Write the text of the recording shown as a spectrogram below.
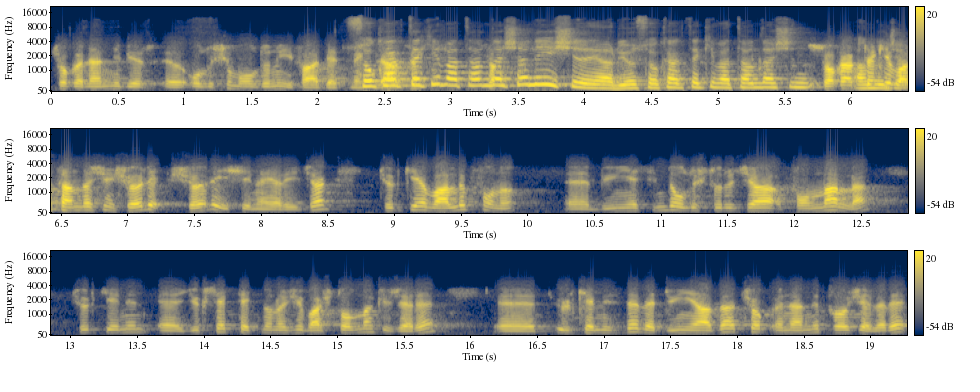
çok önemli bir e, oluşum olduğunu ifade etmek lazım. Sokaktaki vatandaşa ne işine yarıyor? Sokaktaki vatandaşın Sokaktaki anlayacağı- vatandaşın şöyle şöyle işine yarayacak. Türkiye Varlık Fonu e, bünyesinde oluşturacağı fonlarla Türkiye'nin e, yüksek teknoloji başta olmak üzere e, ülkemizde ve dünyada çok önemli projelere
